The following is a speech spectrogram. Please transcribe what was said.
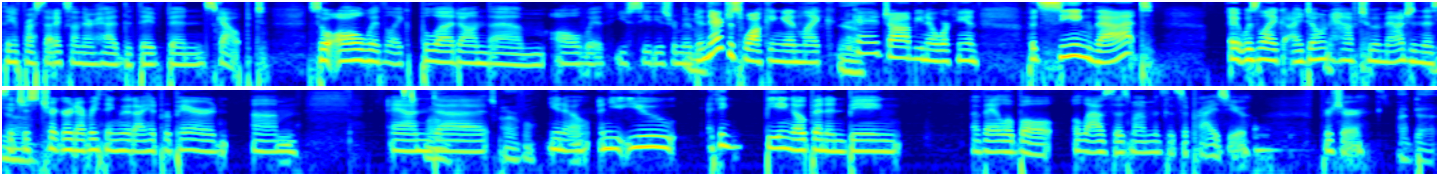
they have prosthetics on their head that they've been scalped. So all with like blood on them, all with you see these removed, and they're just walking in like Yeah. okay, job, you know, working in. But seeing that, it was like I don't have to imagine this. Yeah. It just triggered everything that I had prepared. Um, and Wow. uh, It's powerful. you know, and you, you, I think being open and being available allows those moments that surprise you, for sure. I bet.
